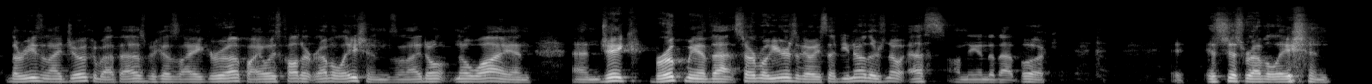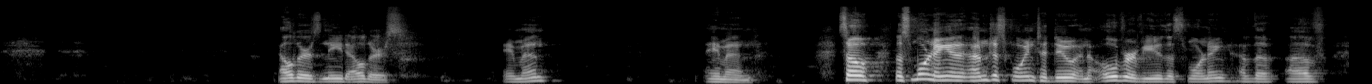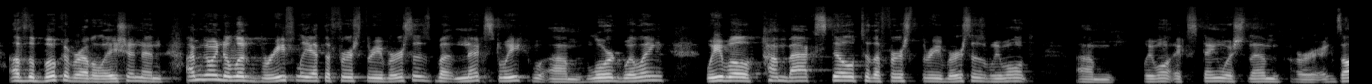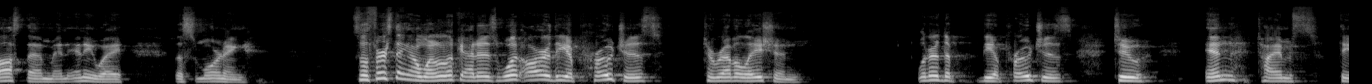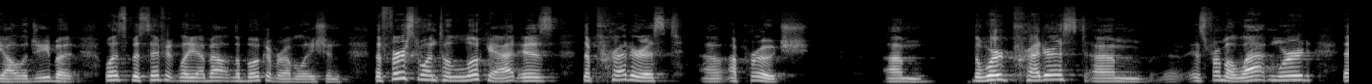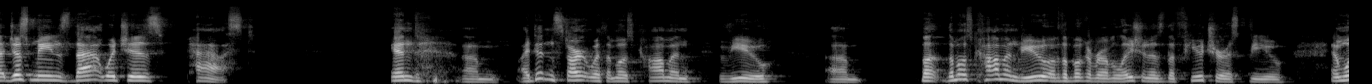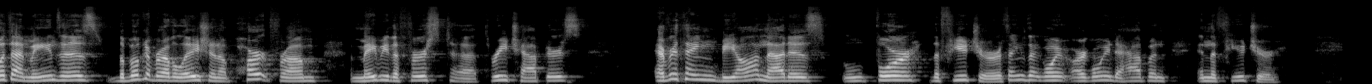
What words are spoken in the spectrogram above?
the reason I joke about that is because I grew up. I always called it Revelations, and I don't know why. And and Jake broke me of that several years ago. He said, "You know, there's no S on the end of that book. It's just Revelation." Elders need elders. Amen. Amen. So this morning, I'm just going to do an overview this morning of the of of the book of Revelation, and I'm going to look briefly at the first three verses. But next week, um, Lord willing, we will come back still to the first three verses. We won't um, we won't extinguish them or exhaust them in any way this morning. So the first thing I want to look at is what are the approaches to Revelation? What are the, the approaches to end times theology, but what specifically about the book of Revelation? The first one to look at is the preterist uh, approach. Um, the word preterist um, is from a Latin word that just means that which is past. And um, I didn't start with the most common view, um, but the most common view of the book of Revelation is the futurist view. And what that means is the book of Revelation, apart from maybe the first uh, three chapters, everything beyond that is for the future, or things that are going, are going to happen in the future.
